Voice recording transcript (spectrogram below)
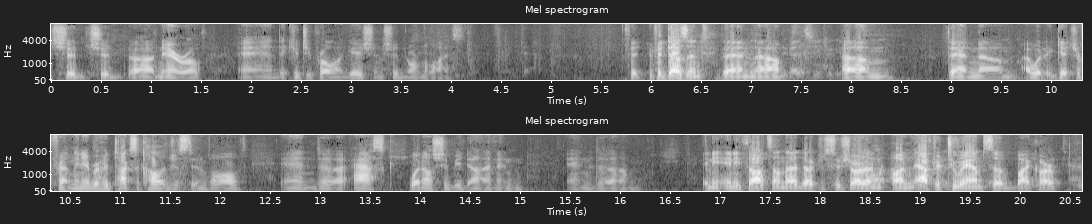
should should uh, narrow, and the QT prolongation should normalize. If it, if it doesn't, then um, um, then um, I would get your friendly neighborhood toxicologist involved and uh, ask what else should be done. And and um, any any thoughts on that, Dr. Suchard, on, on after two amps of bicarb? The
